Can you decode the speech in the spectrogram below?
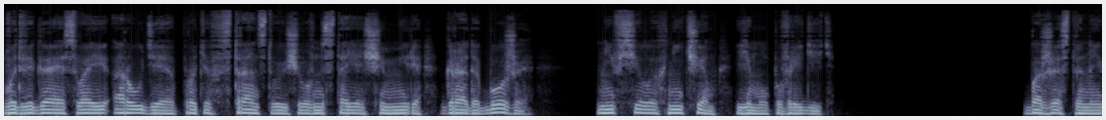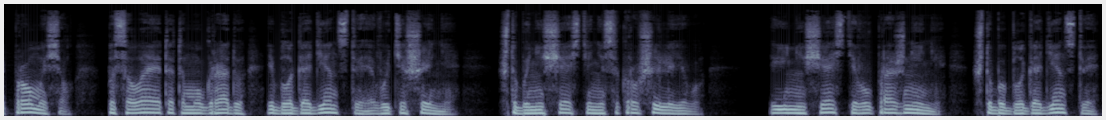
выдвигая свои орудия против странствующего в настоящем мире града Божия, не в силах ничем ему повредить. Божественный промысел посылает этому граду и благоденствие в утешение, чтобы несчастье не сокрушили его, и несчастье в упражнении, чтобы благоденствие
